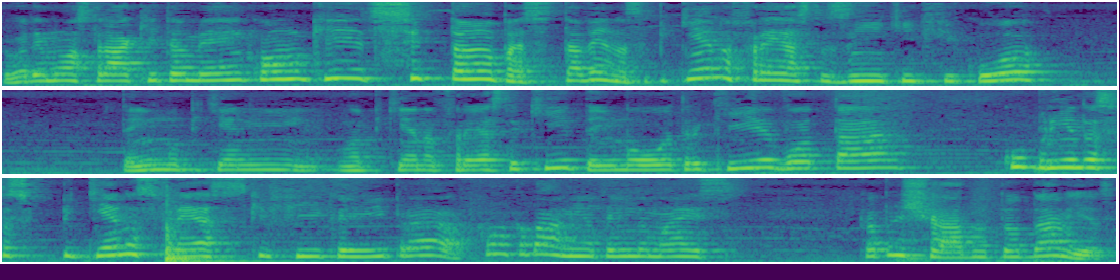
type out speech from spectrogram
eu vou demonstrar aqui também como que se tampa, você tá vendo? Essa pequena frestazinha aqui que ficou, tem uma pequena, uma pequena fresta aqui, tem uma outra aqui, eu vou estar tá cobrindo essas pequenas frestas que fica aí para ficar um acabamento ainda mais caprichado no tampo da mesa.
